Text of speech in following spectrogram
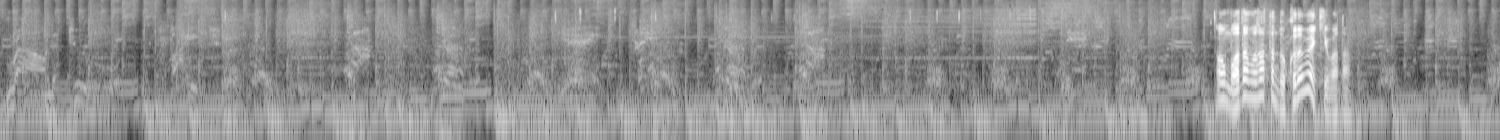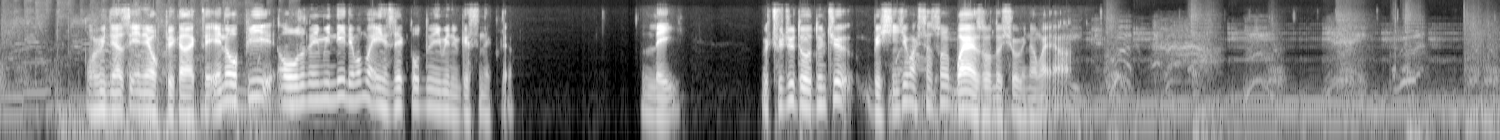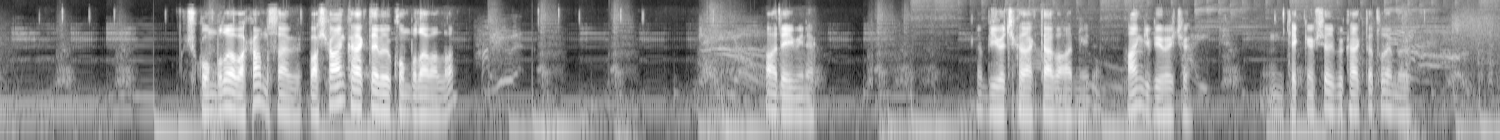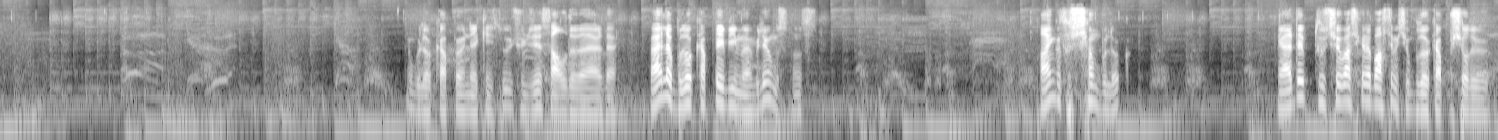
Oğlum bu adam zaten dokunamıyor ki bu adam. Oyun dünyası en OP karakter. En OP olduğuna emin değilim ama en zevkli olduğuna eminim kesinlikle. Lay. Üçüncü, dördüncü, beşinci maçtan sonra bayağı zorlaşıyor oyun ama ya. Şu kombolara bakar mısın abi? Başka hangi karakter böyle kombolar var lan? Hadi evine. Bir acı karakter var mıydı? Hangi bir acı? Hmm, Teknolojide bir karakter hatırlamıyorum. Blok kapı önde ikincisi, üçüncüye saldırılarda. Ben hala blok yapmayı bilmiyorum biliyor musunuz? Hangi tuştan blok? Genelde tuşa başka da bastığım için blok yapmış oluyor.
